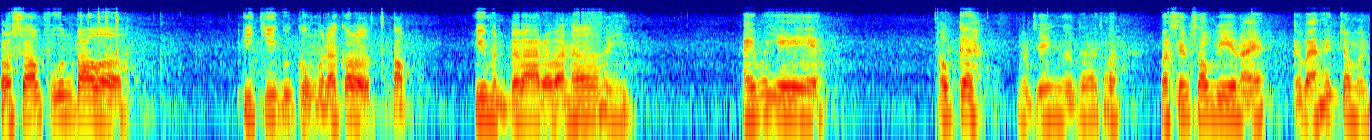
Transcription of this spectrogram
Rồi xong full power. Ý chí cuối cùng mà đã có là tập human V3 rồi bạn ơi. Hay quá yeah ok mình chỉ ngừng cái đó thôi. Và xem xong video này các bạn hãy cho mình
